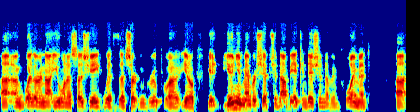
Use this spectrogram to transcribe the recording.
Uh, and whether or not you want to associate with a certain group, uh, you know, union membership should not be a condition of employment. Uh,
